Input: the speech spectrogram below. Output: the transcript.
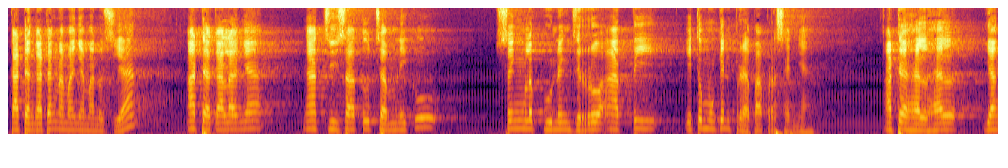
kadang-kadang namanya manusia ada kalanya ngaji satu jam niku sing mlebu ning jero ati itu mungkin berapa persennya. Ada hal-hal yang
